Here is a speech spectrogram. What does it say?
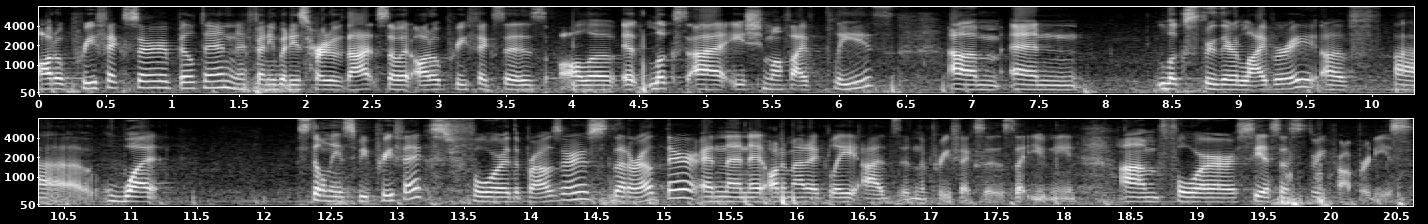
auto prefixer built in, if anybody's heard of that. So it auto prefixes all of, it looks at HTML5 please, um, and looks through their library of uh, what still needs to be prefixed for the browsers that are out there, and then it automatically adds in the prefixes that you need um, for CSS3 properties.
